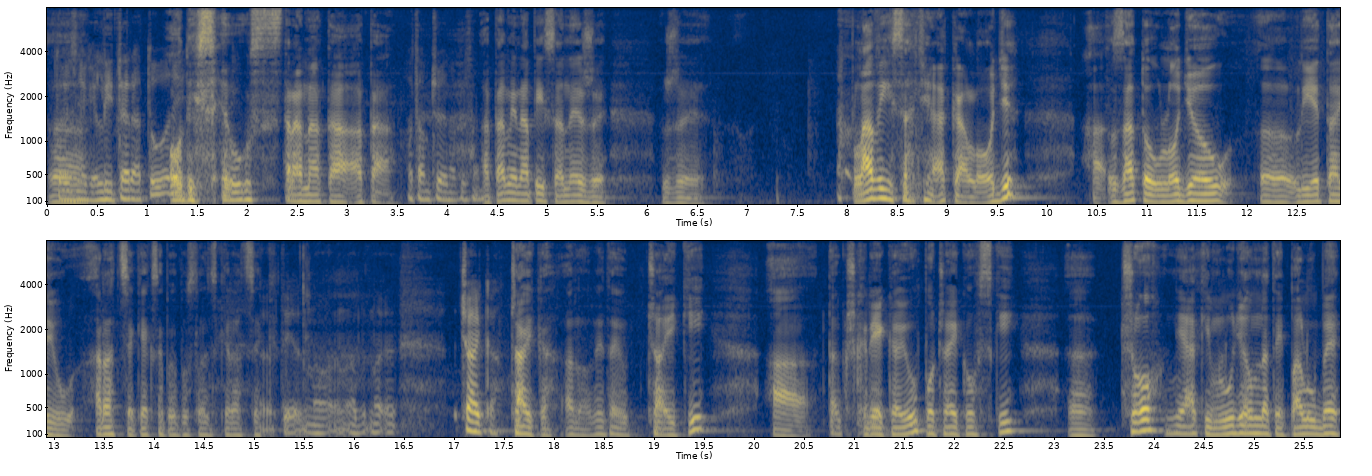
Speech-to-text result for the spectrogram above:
to je z nejakej literatúry? Odysseus, strana tá a tá. A tam čo je napísané? A tam je napísané, že, že plaví sa nejaká loď a za tou loďou e, lietajú racek, jak sa povie po slovensky racek? Tie, no, no, no, čajka. Čajka, áno, lietajú čajky a tak škriekajú po čajkovsky, e, čo nejakým ľuďom na tej palube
